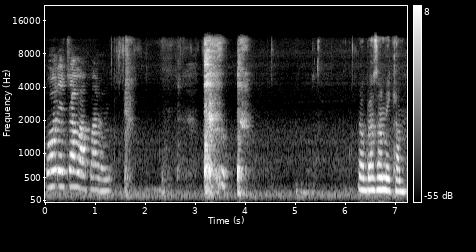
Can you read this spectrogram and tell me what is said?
Poleciała parą. Dobra, zamykam.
